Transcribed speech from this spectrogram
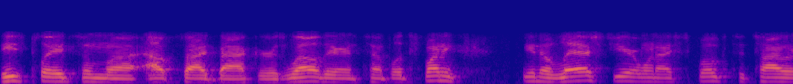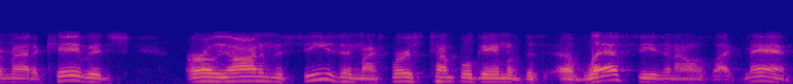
He's played some uh, outside backer as well there in Temple. It's funny you know, last year when I spoke to Tyler Matakevich early on in the season, my first Temple game of this of last season, I was like, man,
